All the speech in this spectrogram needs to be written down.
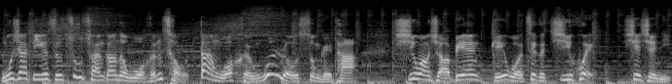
我想点一首朱传刚的《我很丑但我很温柔》送给他。”希望小编给我这个机会，谢谢你。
